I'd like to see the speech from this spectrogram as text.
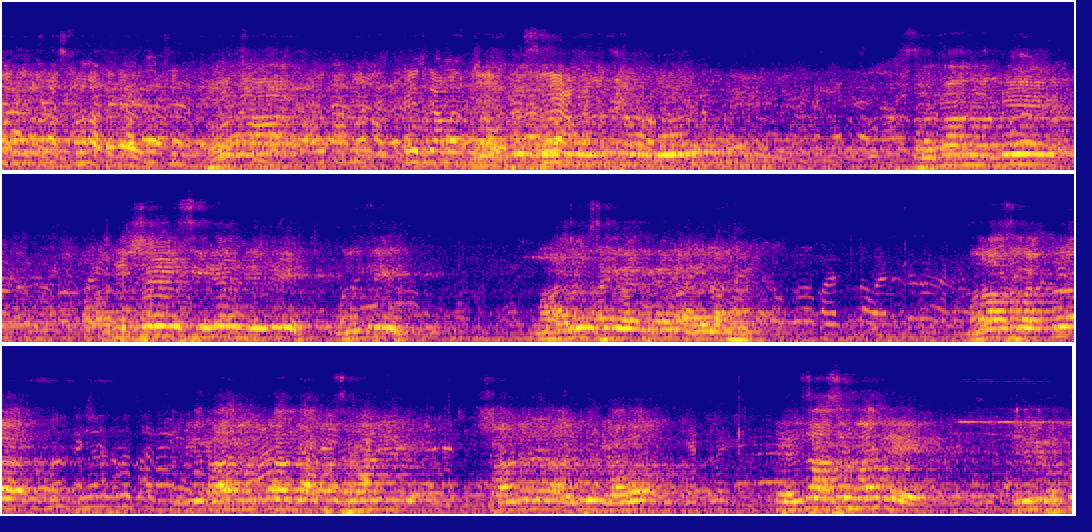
हेच सरकारमध्ये अतिशय सिनियर नेते मंत्री महाजन साहेब या ठिकाणी आलेला आहे. मला असं वाटतं की काय म्हणतात की आपण सर्वांनी शांततेत ऐकून घ्यावं. त्यांचं असं मत आहे जे मी फक्त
